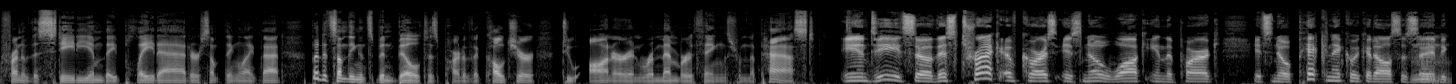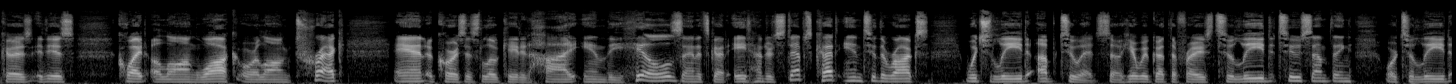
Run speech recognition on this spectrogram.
in front of the stadium they played at or something like that. But it's something that's been built as part of the culture to honor and remember things from the past. Indeed. So, this trek, of course, is no walk in the park. It's no picnic, we could also say, mm. because it is quite a long walk or a long trek. And of course, it's located high in the hills and it's got 800 steps cut into the rocks which lead up to it. So here we've got the phrase to lead to something or to lead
